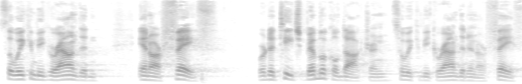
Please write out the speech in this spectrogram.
so we can be grounded in our faith. We're to teach biblical doctrine so we can be grounded in our faith.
